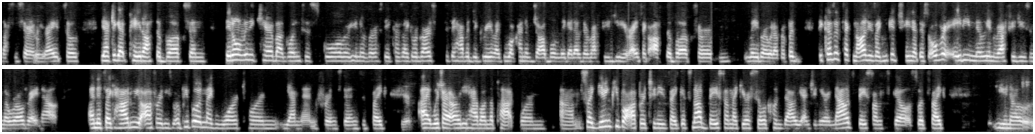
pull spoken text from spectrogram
necessarily right? So you have to get paid off the books and they don't really care about going to school or university because like regardless if they have a degree like what kind of job will they get as a refugee right? Like off the books or labor or whatever. But because of technology like we could change that. There's over 80 million refugees in the world right now and it's like how do we offer these or people in like war torn yemen for instance it's like Yep. I, which i already have on the platform um, so like giving people opportunities like it's not based on like you're a silicon valley engineer now it's based on skills so it's like you know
